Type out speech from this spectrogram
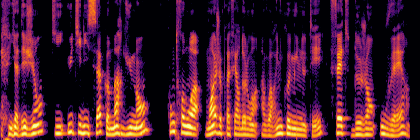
Il y a des gens qui utilisent ça comme argument contre moi. Moi je préfère de loin avoir une communauté faite de gens ouverts,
